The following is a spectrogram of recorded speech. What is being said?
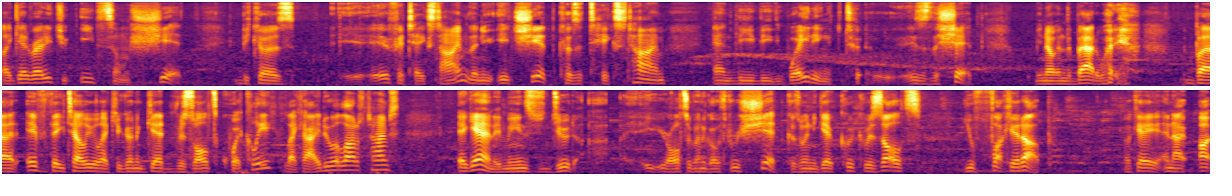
Like get ready to eat some shit because if it takes time, then you eat shit because it takes time and the, the waiting to, is the shit, you know, in the bad way. But if they tell you like you're gonna get results quickly, like I do a lot of times, again, it means, dude, you're also gonna go through shit because when you get quick results, you fuck it up. Okay, and I, I,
